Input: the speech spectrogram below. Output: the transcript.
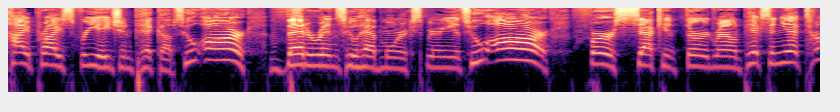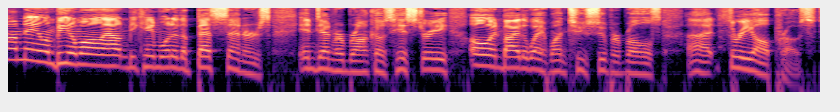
high price free agent pickups, who are veterans who have more experience, who are first, second, third round picks. And yet Tom Nalen beat them all out and became one of the best centers in Denver Broncos history. Oh, and by the way, won two Super Bowls, uh, three All Pros.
